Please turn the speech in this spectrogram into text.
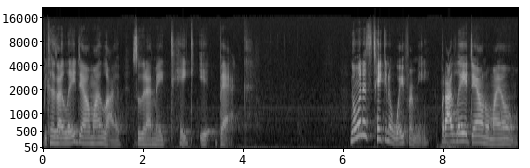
because I lay down my life so that I may take it back. No one has taken away from me, but I lay it down on my own.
